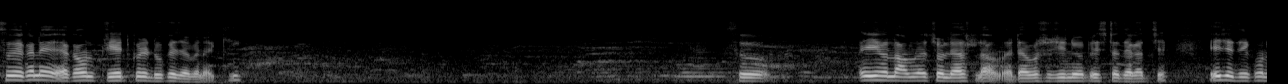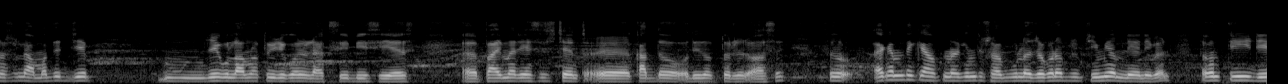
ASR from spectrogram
সো এখানে অ্যাকাউন্ট ক্রিয়েট করে ঢুকে যাবেন আর কি। সো এই হলো আমরা চলে আসলাম। এটা অবশ্যই জিনিও পেজটা দেখাচ্ছে। এই যে দেখুন, আসলে আমাদের যে যেগুলো আমরা তৈরি করে রাখছি বিসিএস প্রাইমারি অ্যাসিস্ট্যান্ট খাদ্য অধিদপ্তরের আছে। সো এখান থেকে আপনার কিন্তু সবগুলো, যখন আপনি প্রিমিয়াম নিয়ে নেবেন, তখন three day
